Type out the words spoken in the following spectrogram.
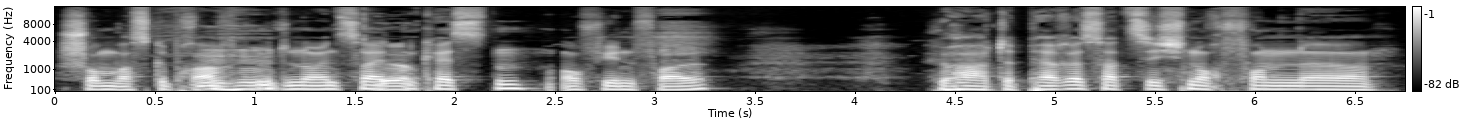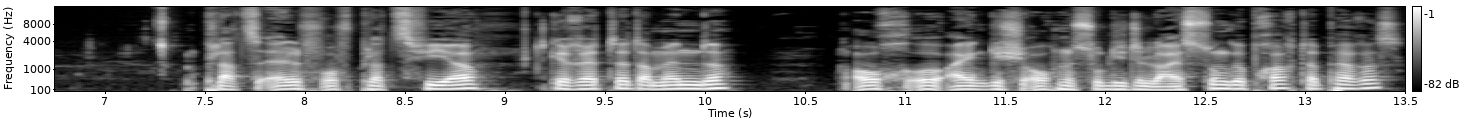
schon was gebracht Mhm. mit den neuen Seitenkästen, auf jeden Fall. Ja, der Perez hat sich noch von äh, Platz 11 auf Platz 4 gerettet am Ende. Auch äh, eigentlich auch eine solide Leistung gebracht, der Perez.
